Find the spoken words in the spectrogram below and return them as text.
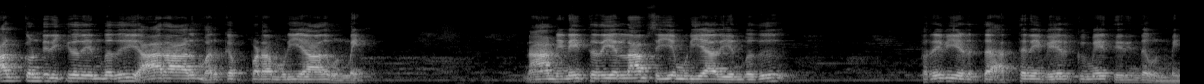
ஆட்கொண்டிருக்கிறது என்பது யாராலும் மறுக்கப்பட முடியாத உண்மை. நாம் நினைத்ததையெல்லாம் செய்ய முடியாது என்பது பிறவி எடுத்த அத்தனை பேருக்குமே தெரிந்த உண்மை.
